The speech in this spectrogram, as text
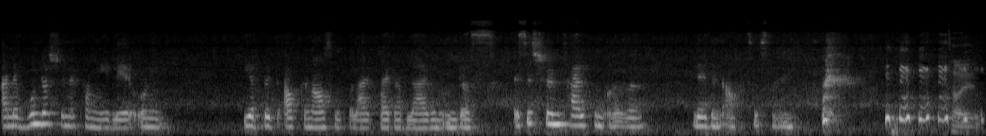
eine wunderschöne Familie und ihr wird auch genauso weiterbleiben und das, es ist schön, Teil von eurem Leben auch zu sein. Toll.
